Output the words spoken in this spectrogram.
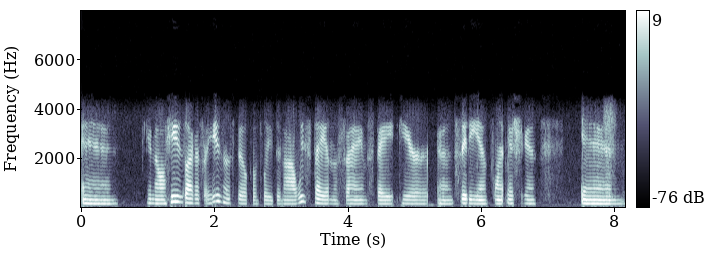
and you know, he's like I said, he's in still complete denial. We stay in the same state here and city in Flint, Michigan, and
